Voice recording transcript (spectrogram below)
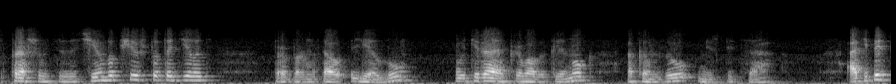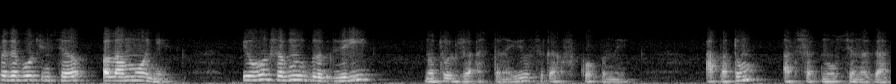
«Спрашивается, зачем вообще что-то делать?» — пробормотал Лелу, вытирая кровавый клинок о камзол мертвеца. «А теперь позаботимся о Ламоне», и он шагнул было к двери, но тут же остановился, как вкопанный, а потом отшатнулся назад.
